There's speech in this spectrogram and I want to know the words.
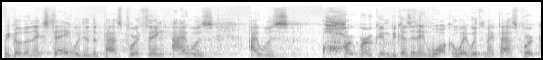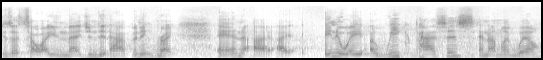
We go the next day, we did the passport thing. I was, I was heartbroken because I didn't walk away with my passport because that's how I imagined it happening, right? And I, I, anyway, a week passes, and I'm like, well,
